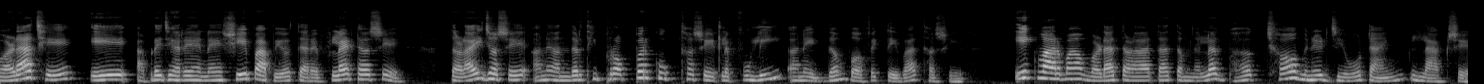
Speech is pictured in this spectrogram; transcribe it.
વડા છે એ આપણે જ્યારે એને શેપ આપ્યો ત્યારે ફ્લેટ હશે. તળાઈ જશે અને અંદરથી પ્રોપર કૂક થશે એટલે ફૂલી અને એકદમ પરફેક્ટ એવા થશે. એક વારમાં વડા તળાતા તમને લગભગ છ મિનિટ જેવો ટાઈમ લાગશે.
